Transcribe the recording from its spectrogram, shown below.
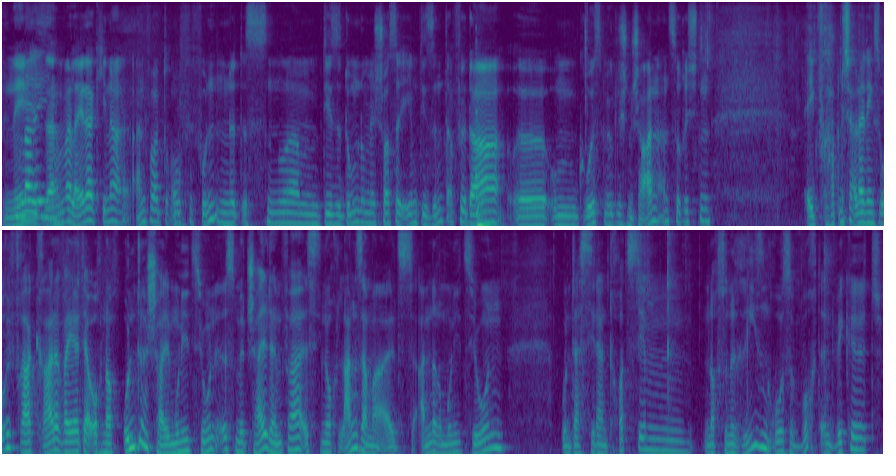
Nee, Nein. da haben wir leider keine Antwort drauf gefunden. Das ist nur ähm, diese dummen dummen Geschosse eben, die sind dafür da, äh, um größtmöglichen Schaden anzurichten. Ich habe mich allerdings auch gefragt, gerade weil es ja auch noch Unterschallmunition ist mit Schalldämpfer, ist die noch langsamer als andere Munition. Und dass sie dann trotzdem noch so eine riesengroße Wucht entwickelt,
